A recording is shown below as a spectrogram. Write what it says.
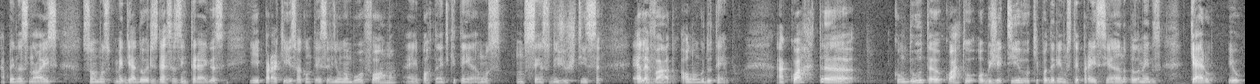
Apenas nós somos mediadores dessas entregas e, para que isso aconteça de uma boa forma, é importante que tenhamos um senso de justiça elevado ao longo do tempo. A quarta conduta, o quarto objetivo que poderíamos ter para esse ano, pelo menos quero eu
